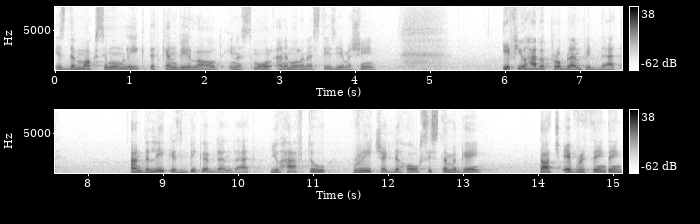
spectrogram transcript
is the maximum leak that can be allowed in a small animal anesthesia machine. If you have a problem with that and the leak is bigger than that, you have to recheck the whole system again. Touch everything,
